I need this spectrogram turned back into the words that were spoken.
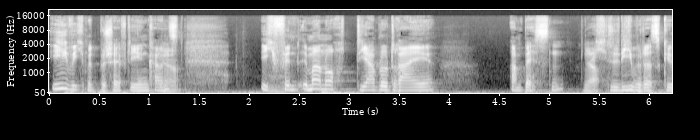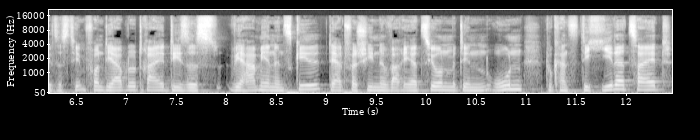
ewig mit beschäftigen kannst. Ja. Ich finde immer noch Diablo 3 am besten. Ja. Ich liebe das Skillsystem von Diablo 3. Dieses, wir haben hier einen Skill, der hat verschiedene Variationen mit den Runen. Du kannst dich jederzeit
